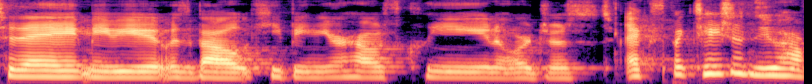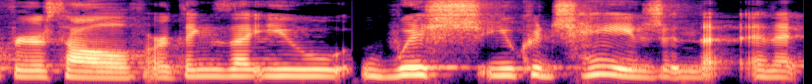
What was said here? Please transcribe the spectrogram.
today. Maybe it was about keeping your house clean or just expectations you have for yourself or things that you wish you could change and and it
